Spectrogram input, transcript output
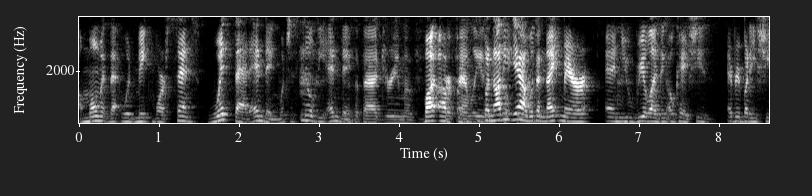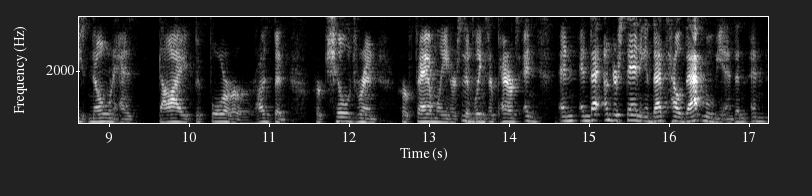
a moment that would make more sense with that ending, which is still the ending. the bad dream of but uh, her family, but not yeah with a nightmare and you realizing okay she's everybody she's known has died before her, her husband her children her family her siblings her parents and and and that understanding and that's how that movie ends. And and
